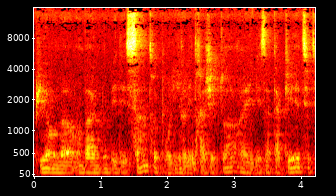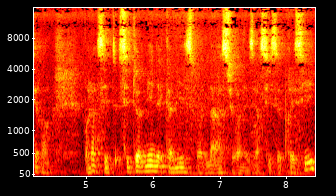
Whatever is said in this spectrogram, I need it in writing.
puis on va, on va englober des centres pour lire les trajectoires et les attaquer, etc. Voilà, c'est un mécanisme là sur un exercice précis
